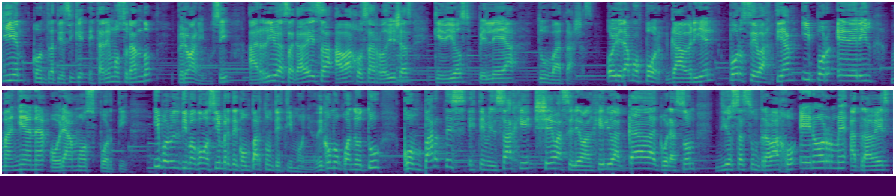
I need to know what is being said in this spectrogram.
¿quién contra ti? Así que estaremos orando pero ánimo, ¿sí? Arriba esa cabeza, abajo esas rodillas, que Dios pelea tus batallas. Hoy oramos por Gabriel, por Sebastián y por Edelin. Mañana oramos por ti. Y por último, como siempre, te comparto un testimonio de cómo cuando tú compartes este mensaje, llevas el Evangelio a cada corazón, Dios hace un trabajo enorme a través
